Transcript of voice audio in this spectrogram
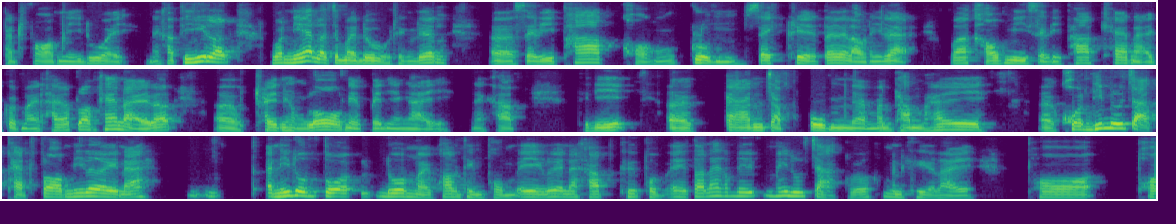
platform นี้ด้วยนะครับทีนี้เราวันนี้เราจะมาดูถึงเรื่องเออเสรีภาพของกลุ่ม sex creator เหล่านี้แหละว่าเขามีเสรีภาพแค่ไหนกฎหมายไทยรับรองแค่ไหนแล้วเทรนด์ของโลกเนี่ยเป็นยังไงนะครับ ทีนี้เออการจับกลุ่มเนี่ยมันทำให้เออคนที่ไม่รู้จักแพลตฟอร์มนี้เลยนะ อันนี้รวมตัวรวมหมายความถึงผมเองด้วยนะครับ คือผมเองตอนแรกก็ไม่ไม่รู้จักว่ามันคืออะไร พอพอ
